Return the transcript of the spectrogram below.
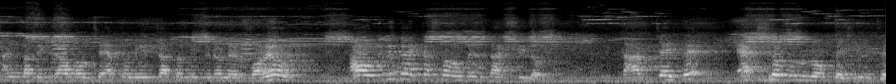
সাংবাদিকরাও বলছে, এত নির্যাতন নিপীড়নের পরেও আওয়ামী লীগ একটা সমাবেশ ডাকছিল। তার চাইতে একশো গুণ লোক বেশি হচ্ছে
